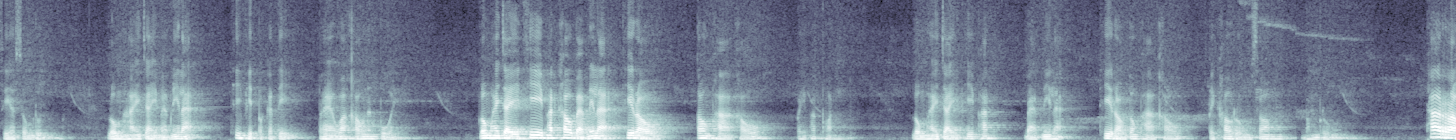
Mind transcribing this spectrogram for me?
เสียสมดุล ลมหายใจแบบนี้แหละ ที่ผิดปกติ แปลว่าเขานั้นป่วย ลมหายใจที่พัดเข้าแบบนี้แหละ ที่เรา ต้องพาเขาไปพักผ่อน ลมหายใจที่พัดแบบนี้แหละ ที่เราต้องพาเขาไปเข้าโรงซ่อมบำรุง ถ้าเรา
